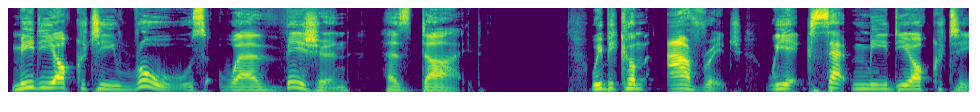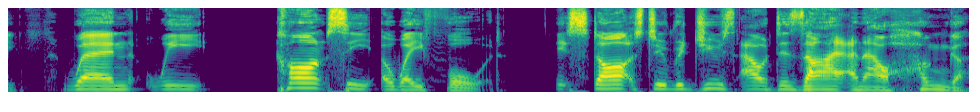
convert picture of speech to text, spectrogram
Mediocrity rules where vision has died. We become average. We accept mediocrity when we can't see a way forward. It starts to reduce our desire and our hunger.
